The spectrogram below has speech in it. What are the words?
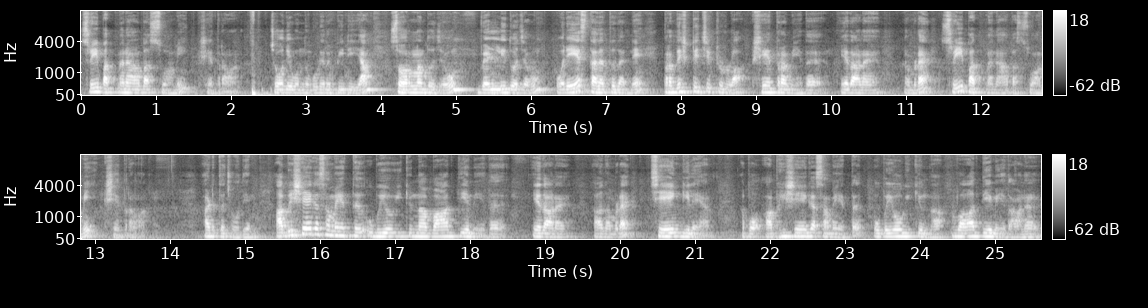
ശ്രീ പത്മനാഭ സ്വാമി ക്ഷേത്രമാണ്. ചോദ്യം ഒന്നുകൂടി റിപ്പീറ്റ് ചെയ്യാം. സ്വർണധ്വജവും വെള്ളിധ്വജവും ഒരേ സ്ഥലത്ത് തന്നെ പ്രതിഷ്ഠിച്ചിട്ടുള്ള ക്ഷേത്രം ഏത്? ഏതാണ്? നമ്മുടെ ശ്രീ പത്മനാഭസ്വാമി ക്ഷേത്രമാണ്. അടുത്ത ചോദ്യം. അഭിഷേക സമയത്ത് ഉപയോഗിക്കുന്ന വാദ്യം ഏത്? ഏതാണ്? അത് നമ്മുടെ ചേങ്കിലയാണ്. അപ്പോൾ അഭിഷേക സമയത്ത് ഉപയോഗിക്കുന്ന വാദ്യം ഏതാണ്?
